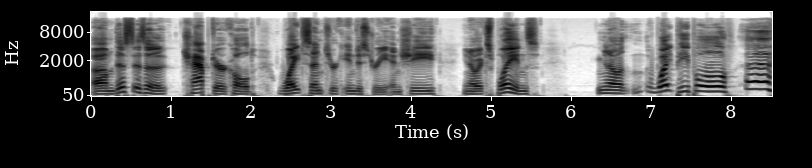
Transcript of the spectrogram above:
Um, this is a chapter called White Centric Industry, and she, you know, explains, you know, white people, eh,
